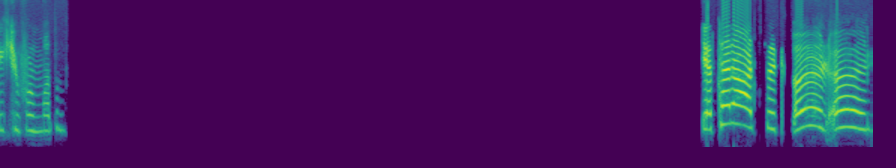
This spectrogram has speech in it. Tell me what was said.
Ki vurmadım. Yeter artık. Öl öl.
